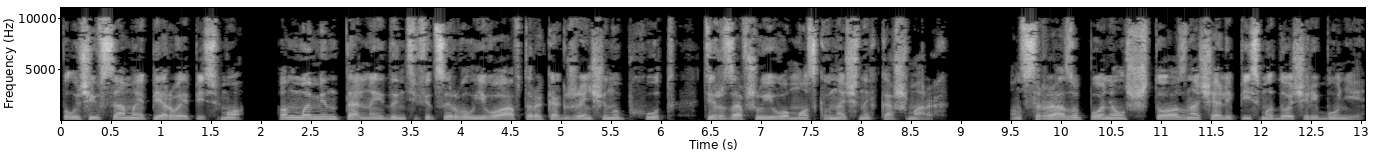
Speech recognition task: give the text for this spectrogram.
Получив самое первое письмо, он моментально идентифицировал его автора как женщину Пхут, терзавшую его мозг в ночных кошмарах. Он сразу понял, что означали письма дочери Буньи,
